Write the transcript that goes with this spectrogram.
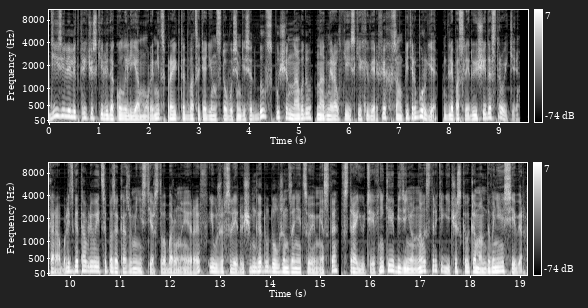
Дизель-электрический ледокол Илья Муромец проекта 21180 был спущен на воду на Адмиралтейских верфях в Санкт-Петербурге для последующей достройки. Корабль изготавливается по заказу Министерства обороны РФ и уже в следующем году должен занять свое место в строю техники Объединенного стратегического командования «Север».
